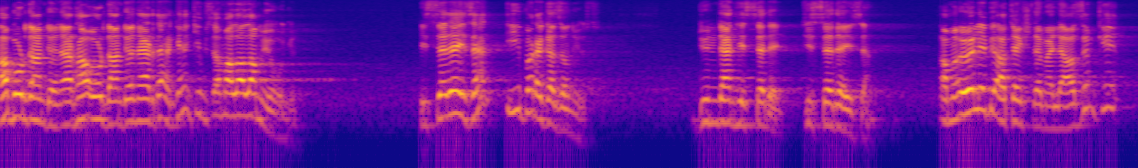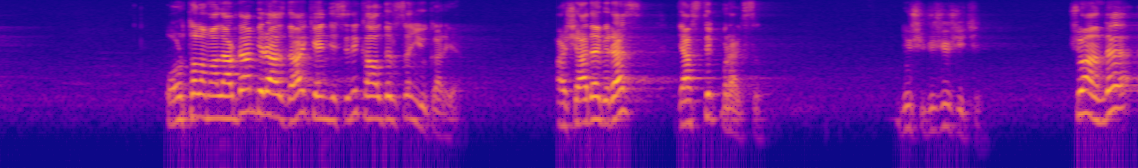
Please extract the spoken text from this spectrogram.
Ha buradan döner, ha oradan döner derken kimse mal alamıyor o gün. Hissedeysen iyi para kazanıyorsun. Dünden hissede, hissedeysen. Ama öyle bir ateşleme lazım ki ortalamalardan biraz daha kendisini kaldırsın yukarıya. Aşağıda biraz yastık bıraksın. Düş, düşüş için. Şu anda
